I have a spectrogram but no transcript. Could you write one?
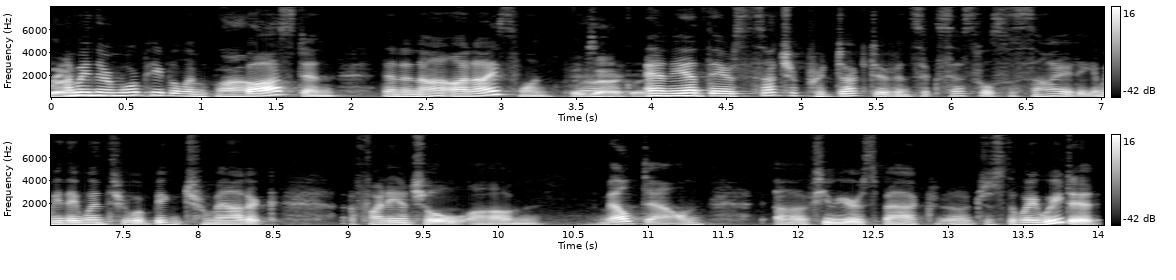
Right. I mean, there are more people in Wow. Boston than in, on Iceland. Exactly. And yet they're such a productive and successful society. I mean, they went through a big traumatic uh, financial um, meltdown uh, a few years back, uh, just the way we did,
